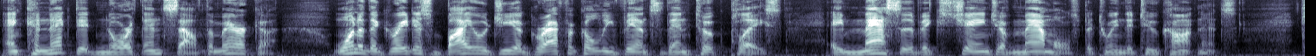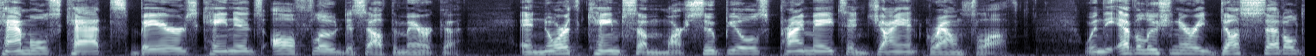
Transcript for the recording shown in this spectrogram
and connected North and South America. One of the greatest biogeographical events then took place a massive exchange of mammals between the two continents. Camels, cats, bears, canids all flowed to South America, and north came some marsupials, primates, and giant ground sloths. When the evolutionary dust settled,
